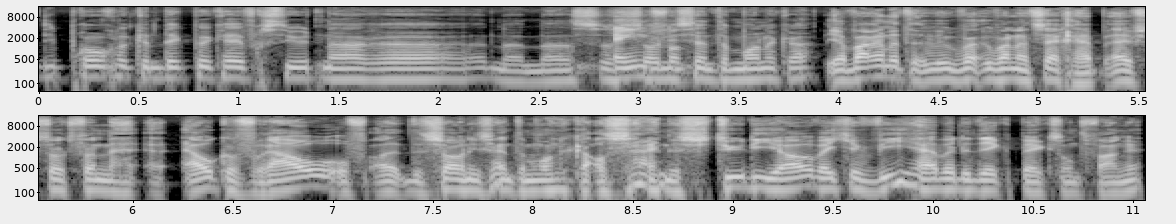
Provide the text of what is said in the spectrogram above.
die per ongeluk een dickpic heeft gestuurd naar, eh naar, naar Sony van- Santa Monica? Ja, waren het, ik wou net zeggen, heb even een soort van eh, elke vrouw of de Sony Santa Monica als zijnde studio. Weet je, wie hebben de dickpics ontvangen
